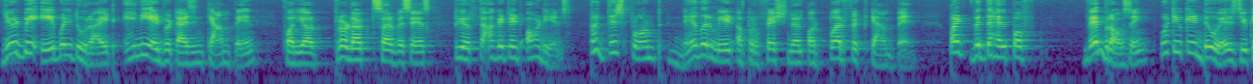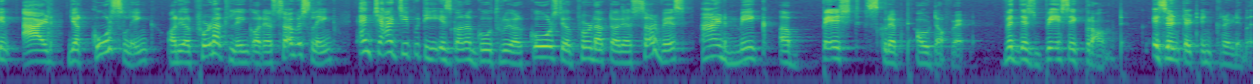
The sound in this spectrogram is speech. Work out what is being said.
you'd be able to write any advertising campaign for your product services to your targeted audience. But this prompt never made a professional or perfect campaign. But with the help of web browsing, what you can do is you can add your course link or your product link or your service link and ChatGPT is gonna go through your course, your product or your service and make a best script out of it with this basic prompt. Isn't it incredible?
